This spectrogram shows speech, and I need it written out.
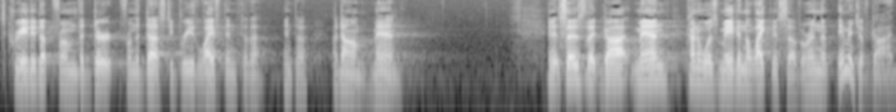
He's created up from the dirt, from the dust. He breathed life into, the, into Adam, man. And it says that God, man kind of was made in the likeness of or in the image of God.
